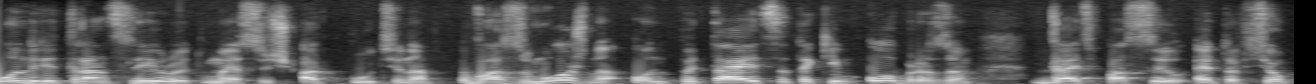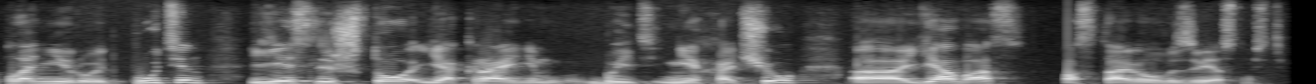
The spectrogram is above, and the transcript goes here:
Он ретранслирует месседж от Путина. Возможно, он пытается таким образом дать посыл. Это все планирует Путин. Если что, я крайним быть не хочу. А, я вас поставил в известность.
